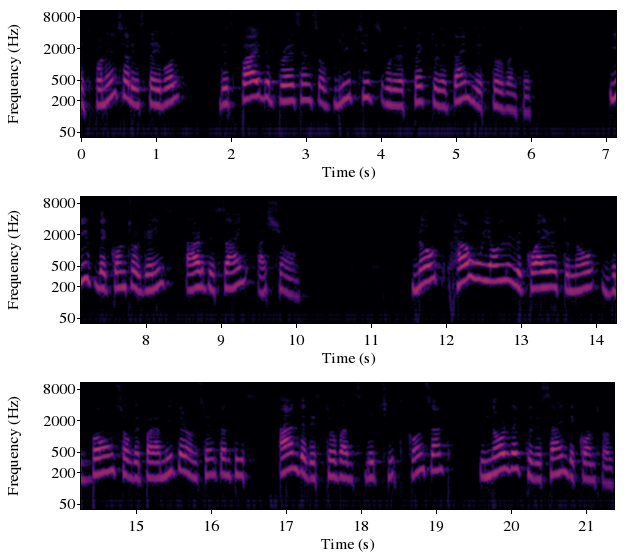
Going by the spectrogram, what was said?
exponentially stable despite the presence of Lipschitz with respect to the time disturbances, if the control gains are designed as shown. Note how we only require to know the bounds of the parameter uncertainties and the disturbance Lipschitz constant in order to design the control.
